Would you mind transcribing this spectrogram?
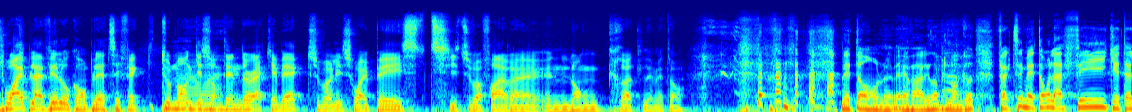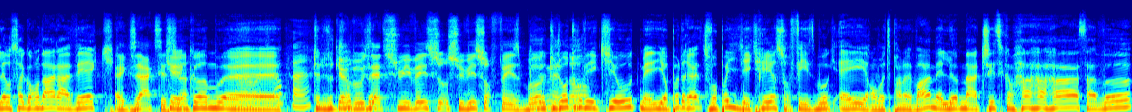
swipes la ville au complet. Fait que tout le monde Ah qui est sur. Tinder à Québec, tu vas les swiper si, si tu vas faire un- une longue crotte, là, mettons. mettons, là, euh, par exemple, une longue grotte. Fait que, tu sais, mettons la fille qui est allée au secondaire avec, Exact, c'est ça. comme. Ah euh, ouais, je comprends. t'as Que toujours- vous êtes suivi sur, suivi sur Tu Facebook. l'as toujours trouvé cute, mais y a pas de, tu vas pas y écrire sur Facebook, hey, on va te prendre un verre, mais là, matcher, c'est comme, ha ha ha, ça va,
